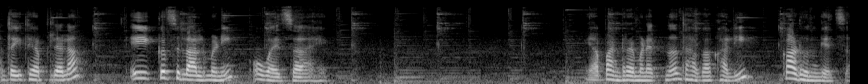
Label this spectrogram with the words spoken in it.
आता इथे आपल्याला एकच लाल मणी ओवायचा आहे. या पांढऱ्या मण्यातनं धागा खाली काढून घ्यायचा.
